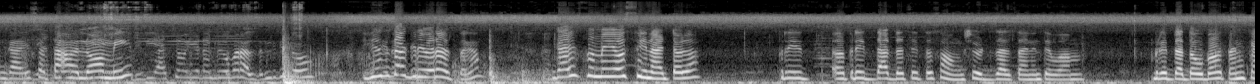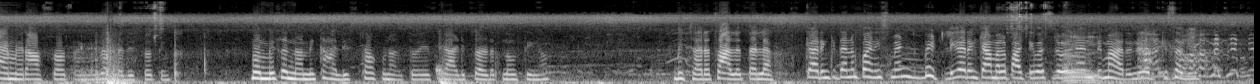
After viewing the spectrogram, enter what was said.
गाईस आता आलो आम्ही. याच्या ये डगरी उभं राहिलं ना तिथं हेच डगरीवर असतं का? गाईस तुम्ही यो सीन आठवला? प्रीत प्रीत दादाचं इथं सॉन्ग शूट झालं आणि तेव्हा प्रीत दादा उभा होता आणि कॅमेरा असा होता आणि झाडं दिसत होती. मम्मी सन्ना आम्ही खालीच टाकून आलतो गाडी चढत नव्हती ना. बिचारा चालत आला. कारण की त्यांना पनिशमेंट भेटली कारण की आम्हाला पाठी बसल्यावर आणि ती मारणी येत सगळी.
